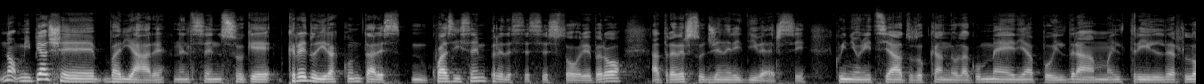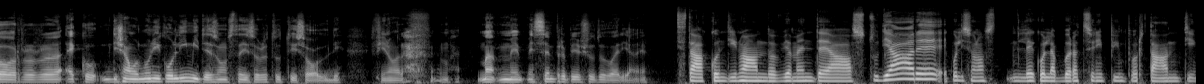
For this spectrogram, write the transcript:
No, mi piace variare, nel senso che credo di raccontare mh, quasi sempre le stesse storie, però attraverso generi diversi. Quindi ho iniziato toccando la commedia, poi il dramma, il thriller, l'horror. Ecco, diciamo l'unico limite sono stati soprattutto i soldi finora, ma mi è sempre piaciuto variare. Sta continuando ovviamente a studiare, quali sono le collaborazioni più importanti?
